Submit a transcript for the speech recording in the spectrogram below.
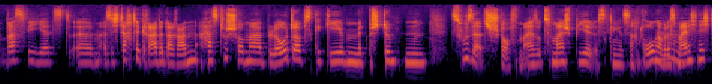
was wir jetzt, ähm, also ich dachte gerade daran, hast du schon mal Blowjobs gegeben mit bestimmten Zusatzstoffen? Also zum Beispiel, das klingt jetzt nach Drogen, aber das ah. meine ich nicht,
